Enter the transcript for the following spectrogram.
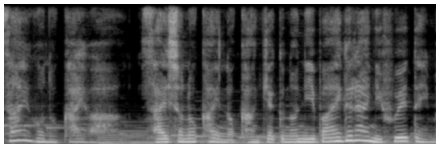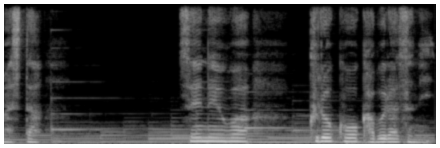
最後の回は最初の回の観客の2倍ぐらいに増えていました。青年は黒子をかぶらずに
